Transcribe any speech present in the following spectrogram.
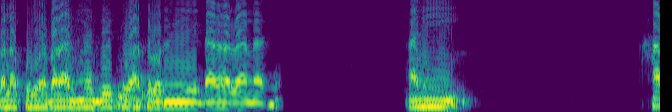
कोल्हापूर या भागांमध्ये वातावरण हे राहणार आहे. आणि हा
